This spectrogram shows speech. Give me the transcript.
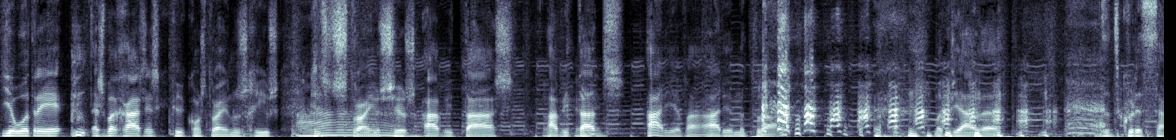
e a outra é as barragens que constroem nos rios, que lhes destroem os seus habitats, habitats, área, vá, área natural. uma piada de decoração.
